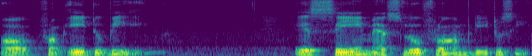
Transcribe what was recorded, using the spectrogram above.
of from A to B is same as slope from D to C.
